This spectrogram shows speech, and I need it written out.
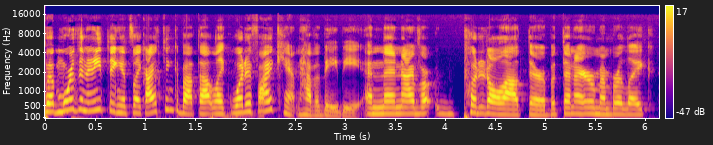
but more than anything, it's like I think about that. Like, what if I can't have a baby? And then I've uh, put it all out there. But then I remember, like,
